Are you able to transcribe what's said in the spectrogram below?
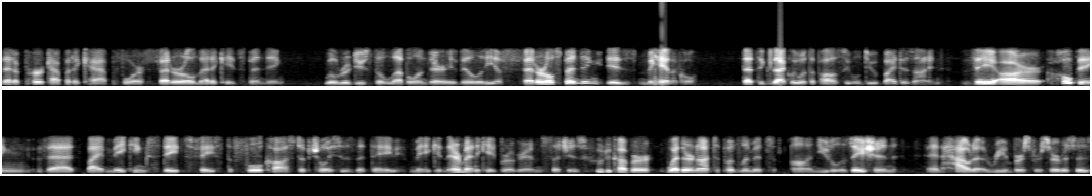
that a per capita cap for federal Medicaid spending will reduce the level and variability of federal spending is mechanical that's exactly what the policy will do by design. They are hoping that by making states face the full cost of choices that they make in their Medicaid programs, such as who to cover, whether or not to put limits on utilization, and how to reimburse for services,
